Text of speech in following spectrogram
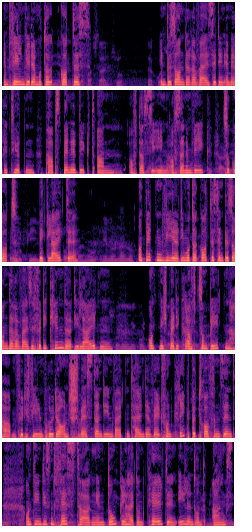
empfehlen wir der Mutter Gottes in besonderer Weise den emeritierten Papst Benedikt an, auf dass sie ihn auf seinem Weg zu Gott begleite. Und bitten wir die Mutter Gottes in besonderer Weise für die Kinder, die leiden und nicht mehr die Kraft zum Beten haben, für die vielen Brüder und Schwestern, die in weiten Teilen der Welt von Krieg betroffen sind und die in diesen Festtagen in Dunkelheit und Kälte, in Elend und Angst,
